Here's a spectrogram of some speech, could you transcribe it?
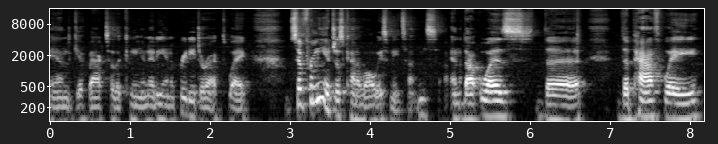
and give back to the community in a pretty direct way. So for me, it just kind of always made sense. And that was the the pathway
